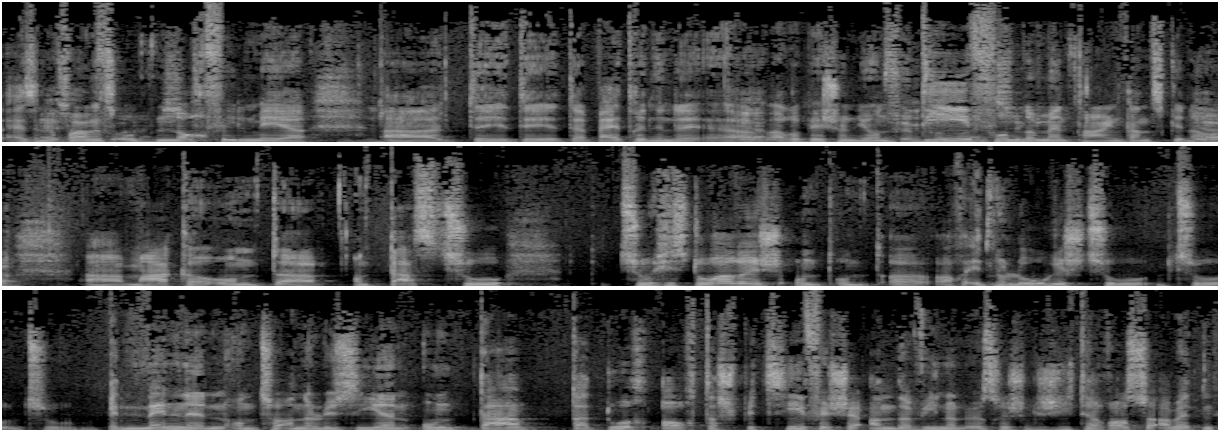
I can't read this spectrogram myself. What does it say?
Eisernen Vorhangs und noch viel mehr mhm. äh, die, die, der Beitritt in die äh, ja. Europäische Union 95. die fundamentalen, ganz genau, ja. äh, Marker. Und, äh, und das zu zu historisch und, und äh, auch ethnologisch zu, zu, zu benennen und zu analysieren und da, dadurch auch das Spezifische an der Wiener und österreichischen Geschichte herauszuarbeiten,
